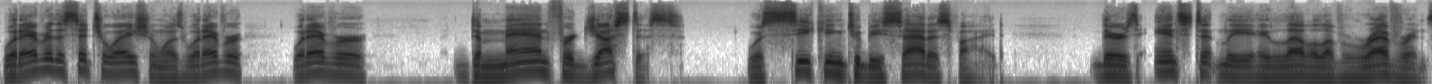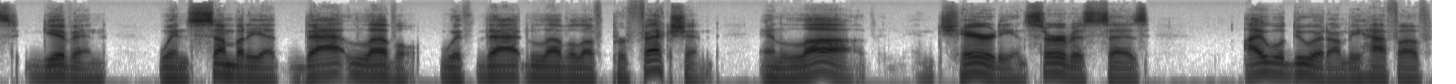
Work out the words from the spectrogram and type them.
whatever the situation was, whatever whatever demand for justice was seeking to be satisfied, there's instantly a level of reverence given when somebody at that level, with that level of perfection and love and charity and service says, I will do it on behalf of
